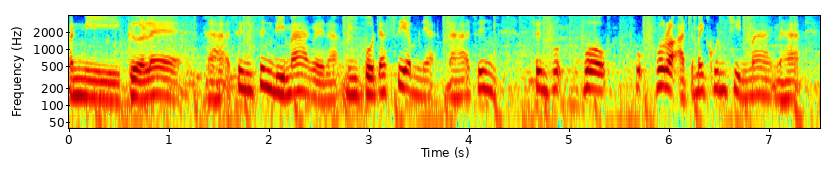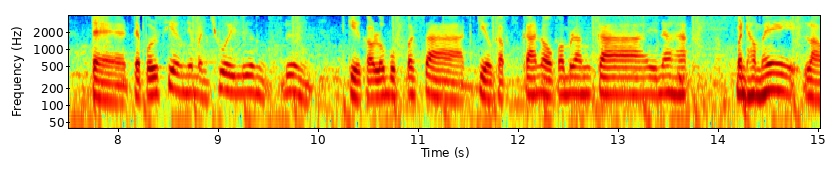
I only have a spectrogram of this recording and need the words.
มันมีเกลือแร่นะฮะซึ่งซึ่งดีมากเลยนะมีโพแทสเซียมเนี่ยนะฮะซึ่งซึ่งพวกพวกพวกพวกเราอาจจะไม่คุ้นชินมากนะฮะแต่แต่โพแทสเซียมเนี่ยมันช่วยเรื่องเรื่องเกี่ยวกับระบบประสาท เกี่ยวกับการออกกำลังกายนะฮะ มันทำให้เรา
